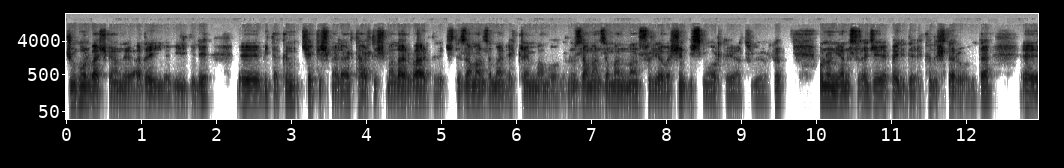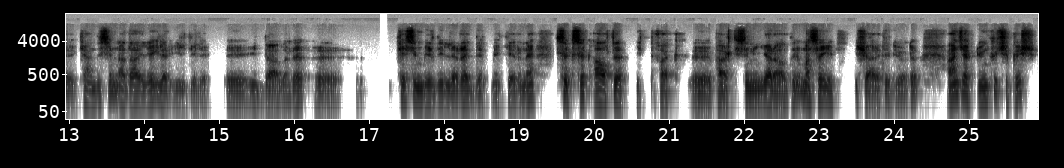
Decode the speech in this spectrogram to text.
Cumhurbaşkanlığı adayıyla ilgili e, bir takım çekişmeler, tartışmalar vardı. İşte zaman zaman Ekrem İmamoğlu'nun, zaman zaman Mansur Yavaş'ın ismi ortaya atılıyordu. Bunun yanı sıra CHP lideri Kılıçdaroğlu da e, kendisinin adaylığıyla ilgili e, iddiaları e, kesin bir dille reddetmek yerine sık sık altı ittifak e, partisinin yer aldığı masayı işaret ediyordu. Ancak dünkü çıkış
